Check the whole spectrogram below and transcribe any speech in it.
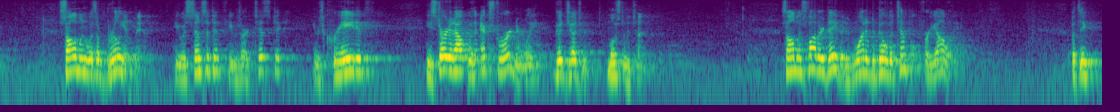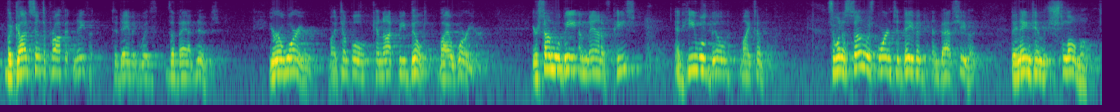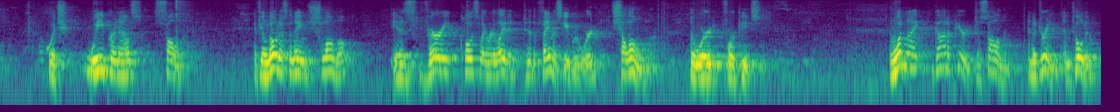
Solomon was a brilliant man. He was sensitive, he was artistic, he was creative. He started out with extraordinarily good judgment most of the time. Solomon's father David had wanted to build a temple for Yahweh. But, the, but God sent the prophet Nathan to David with the bad news. You're a warrior. My temple cannot be built by a warrior. Your son will be a man of peace, and he will build my temple. So when a son was born to David and Bathsheba, they named him Shlomo, which we pronounce Solomon. If you'll notice, the name Shlomo is very closely related to the famous Hebrew word shalom, the word for peace. And one night, God appeared to Solomon in a dream and told him,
